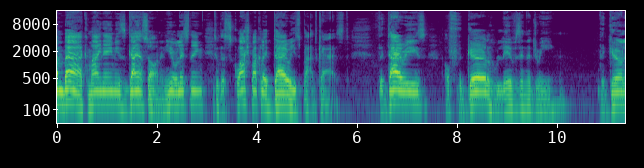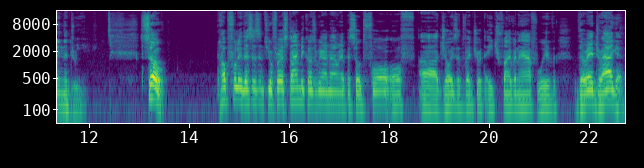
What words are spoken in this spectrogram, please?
Welcome back. My name is Guy Hasson, and you're listening to the Squashbuckler Diaries podcast. The diaries of the girl who lives in the dream. The girl in the dream. So, hopefully, this isn't your first time because we are now in episode four of uh, Joy's adventure at age five and a half with the Red Dragon.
